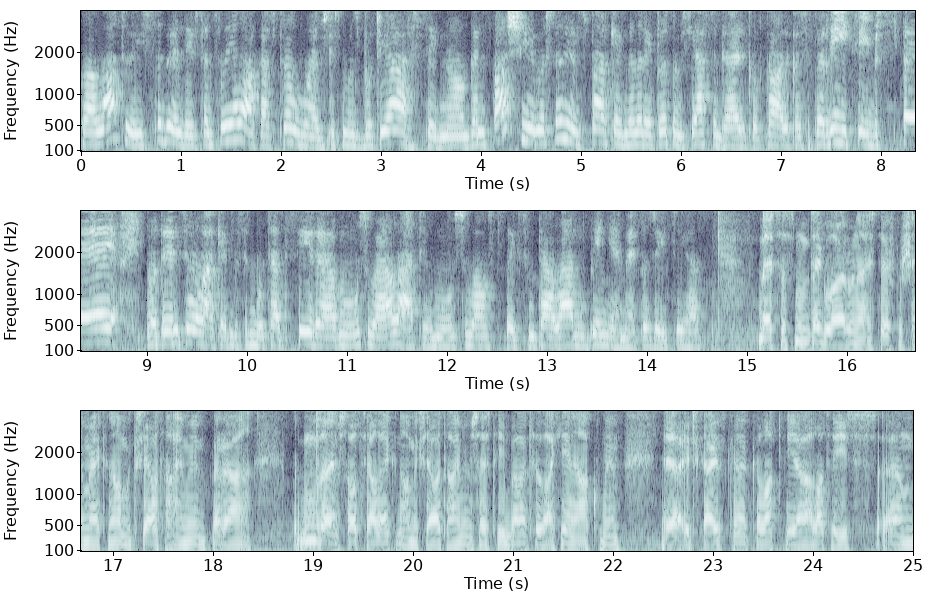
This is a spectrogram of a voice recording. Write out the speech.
kā Latvijas sabiedrības, tādas lielākās problēmas, kas mums būtu jārisina gan pašiem ar saviem spēkiem, gan arī, protams, jāsagaida kaut kāda, kas ir rīcības spēja no tiem cilvēkiem, kas varbūt tādas ir mūsu vēlēti un mūsu valsts, teiksim, tā lēmumu pieņēmēju pozīcijās? Es esmu regulāri runājis tieši par šiem ekonomikas jautājumiem, par, par nu, tādiem sociālajiem ekonomikas jautājumiem saistībā ar cilvēku ienākumiem. Jā, ir skaidrs, ka, ka Latvijā, Latvijas um,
